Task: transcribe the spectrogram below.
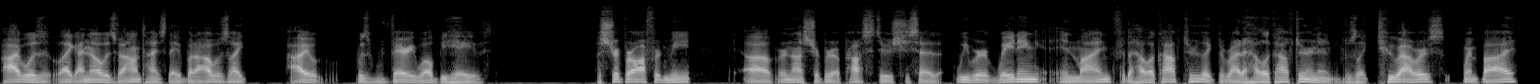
I was like, I know it was Valentine's Day, but I was like, I was very well behaved. A stripper offered me, uh, or not a stripper, a prostitute. She said we were waiting in line for the helicopter, like to ride a helicopter, and it was like two hours went by,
